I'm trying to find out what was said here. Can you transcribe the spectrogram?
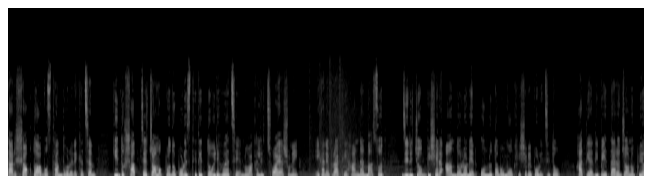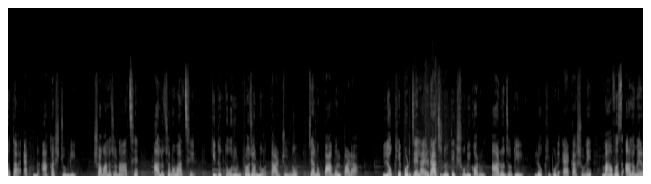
তার শক্ত অবস্থান ধরে রেখেছেন। কিন্তু সবচেয়ে চমকপ্রদ পরিস্থিতি তৈরি হয়েছে নোয়াখালীর ছয় আসনে। এখানে প্রার্থী হান্নান মাসুদ, যিনি চব্বিশের আন্দোলনের অন্যতম মুখ হিসেবে পরিচিত। হাতিয়া দ্বীপে তার জনপ্রিয়তা এখন আকাশচুম্বী। সমালোচনা আছে, আলোচনাও আছে, কিন্তু তরুণ প্রজন্ম তার জন্য যেন পাগল পাড়া লক্ষ্মীপুর জেলায় রাজনৈতিক সমীকরণ আরও জটিল। লক্ষ্মীপুর এক আসনে মাহফুজ আলমের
